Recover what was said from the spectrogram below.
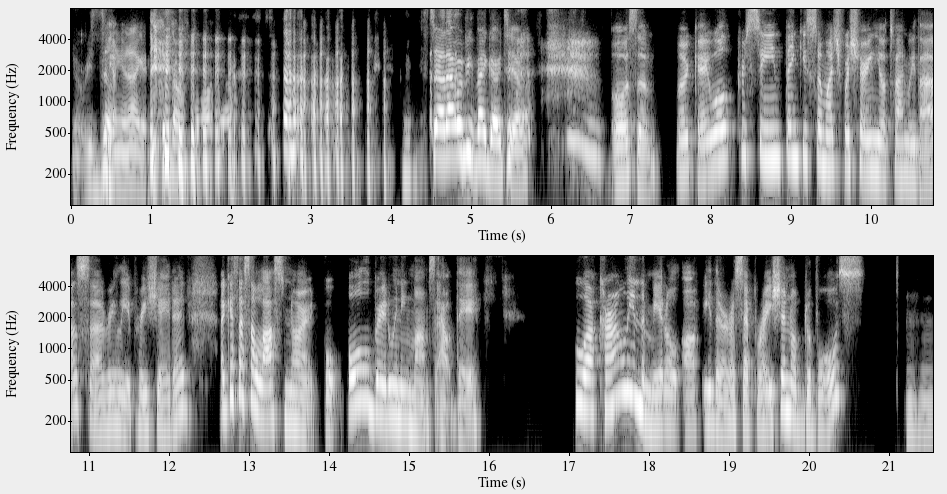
you know, resilient yep. i so that would be my go-to. Awesome. Okay, well, Christine, thank you so much for sharing your time with us. I really appreciate it. I guess as a last note for all breadwinning moms out there who are currently in the middle of either a separation or divorce mm-hmm.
